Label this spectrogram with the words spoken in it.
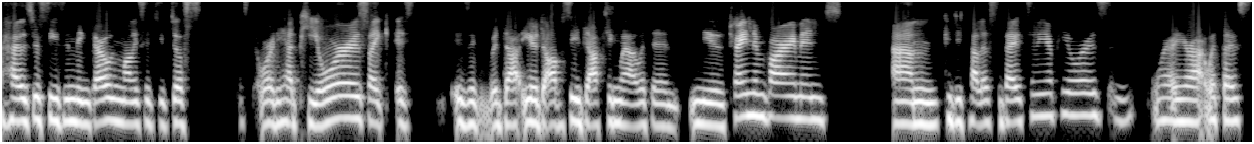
How's your season been going? Molly said you've just already had PRs. Like, is is it with that? you're obviously adapting well with a new training environment? Um, could you tell us about some of your PRs and where you're at with those?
